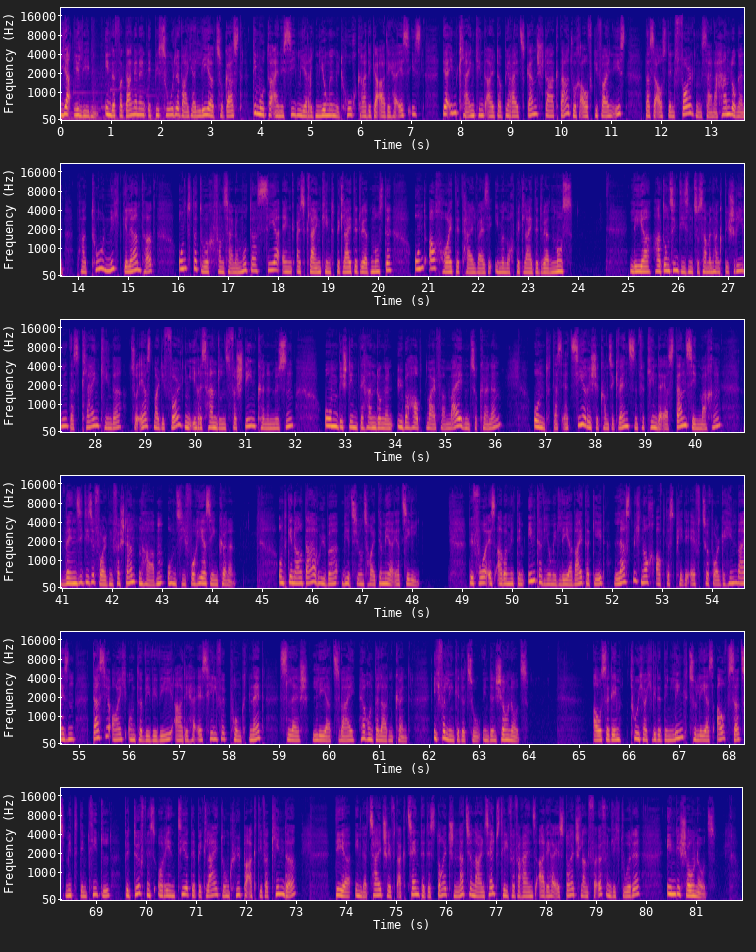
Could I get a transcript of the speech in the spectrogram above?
Ja, ihr Lieben, in der vergangenen Episode war ja Lea zu Gast, die Mutter eines siebenjährigen Jungen mit hochgradiger ADHS ist, der im Kleinkindalter bereits ganz stark dadurch aufgefallen ist, dass er aus den Folgen seiner Handlungen partout nicht gelernt hat und dadurch von seiner Mutter sehr eng als Kleinkind begleitet werden musste und auch heute teilweise immer noch begleitet werden muss. Lea hat uns in diesem Zusammenhang beschrieben, dass Kleinkinder zuerst mal die Folgen ihres Handelns verstehen können müssen, um bestimmte Handlungen überhaupt mal vermeiden zu können, und dass erzieherische Konsequenzen für Kinder erst dann Sinn machen, wenn sie diese Folgen verstanden haben und sie vorhersehen können. Und genau darüber wird sie uns heute mehr erzählen. Bevor es aber mit dem Interview mit Lea weitergeht, lasst mich noch auf das PDF zur Folge hinweisen, das ihr euch unter www.adhshilfe.net slash lea2 herunterladen könnt. Ich verlinke dazu in den Show Notes. Außerdem tue ich euch wieder den Link zu Leas Aufsatz mit dem Titel Bedürfnisorientierte Begleitung hyperaktiver Kinder der in der Zeitschrift Akzente des Deutschen Nationalen Selbsthilfevereins ADHS Deutschland veröffentlicht wurde, in die Show Notes.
